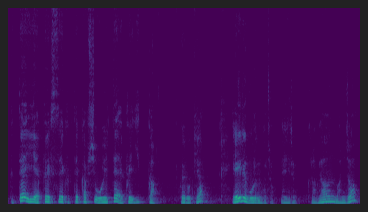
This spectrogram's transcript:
그때 이 fx의 극대값이 5일 때 f의 이값 구해볼게요. a를 모르는 거죠. a를. 그러면 먼저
